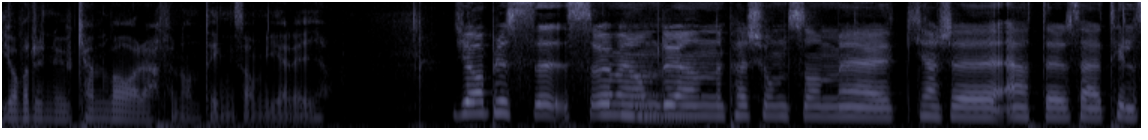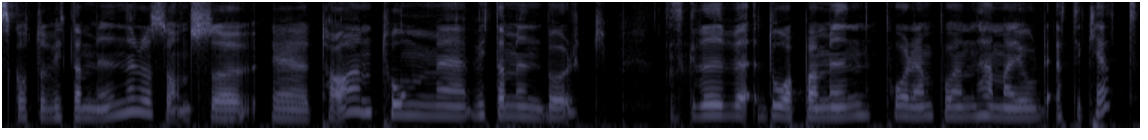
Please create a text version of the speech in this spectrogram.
ja, vad det nu kan vara för någonting som ger dig... Ja, precis. Och jag menar, om du är Mm. en person som eh, kanske äter så här tillskott och vitaminer och sånt, så eh, ta en tom eh, vitaminburk. Skriv dopamin på den på en hemmagjord etikett.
